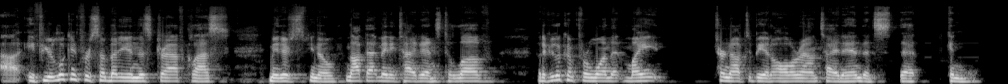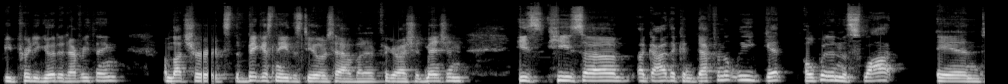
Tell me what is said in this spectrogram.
uh, if you're looking for somebody in this draft class, I mean, there's you know not that many tight ends to love, but if you're looking for one that might turn out to be an all-around tight end that's that can be pretty good at everything, I'm not sure it's the biggest need the Steelers have, but I figure I should mention he's he's uh, a guy that can definitely get open in the slot, and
